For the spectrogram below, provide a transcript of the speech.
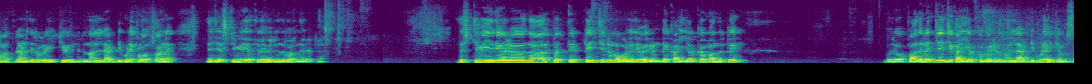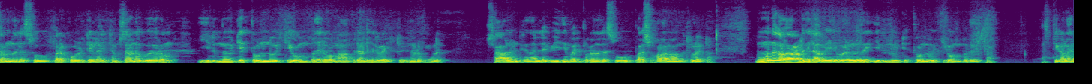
മാത്രമാണ് ഇതിന്റെ റേറ്റ് വരുന്നത്. നല്ല അടിപൊളി ക്ലോത്ത് ആണ്. ജസ്റ്റ് വീതി എത്ര വരുന്നത് പറഞ്ഞു കേട്ടോ. ജസ്റ്റ് വീതി ഒരു നാൽപ്പത്തെട്ട് ഇഞ്ചിന് മുകളിൽ വരുന്നുണ്ട്. കയ്യിറക്കം വന്നിട്ട് ഒരു പതിനഞ്ച് ഇഞ്ച് കയ്യിറക്കം വരുന്നുണ്ട്. നല്ല അടിപൊളി ഐറ്റംസ് ആണ്. നല്ല സൂപ്പർ ക്വാളിറ്റിയുള്ള ഐറ്റംസ് ആണ്. വെറും ഇരുന്നൂറ്റി തൊണ്ണൂറ്റി ഒമ്പത് രൂപ മാത്രമാണ് ഇതിന്റെ റേറ്റ് വരുന്നത്. നിങ്ങൾ ഷാളുണ്ട് നല്ല വീതിയും വലിപ്പം നല്ല സൂപ്പർ ഷാളാണ് വന്നിട്ടുള്ളത് കേട്ടോ. മൂന്ന് കളറാണ് ഇതിൽ അവൈലബിൾ ഉള്ളത്. ഇരുന്നൂറ്റി തൊണ്ണൂറ്റി ഒമ്പത് കേട്ടോ ഫസ്റ്റ് കളർ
